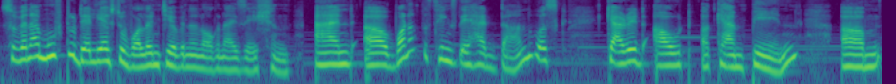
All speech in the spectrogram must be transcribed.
So, when I moved to Delhi, I used to volunteer with an organization. And uh, one of the things they had done was carried out a campaign um,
